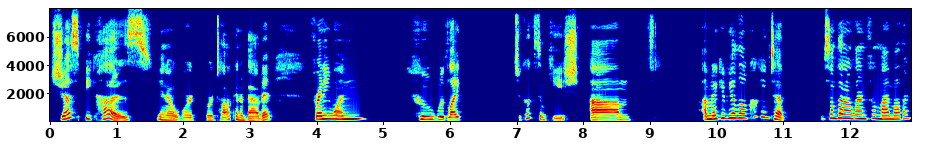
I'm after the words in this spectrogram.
just because you know we're we're talking about it, for anyone who would like to cook some quiche, um, I'm going to give you a little cooking tip. Something I learned from my mother.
